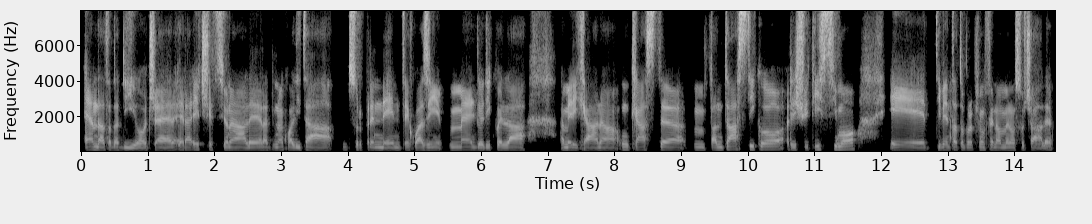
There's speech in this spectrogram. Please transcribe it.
è andata da Dio, cioè era eccezionale, era di una qualità sorprendente, quasi meglio di quella americana, un cast mh, mm, fantastico, riuscitissimo e diventato proprio un fenomeno sociale.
